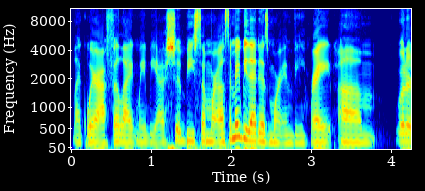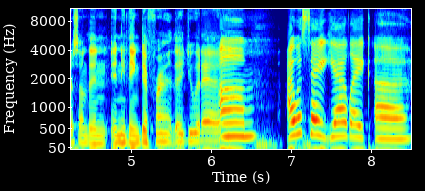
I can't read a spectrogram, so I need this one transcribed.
like where I feel like maybe I should be somewhere else, and maybe that is more envy, right? Um, What are something anything different that you would add? um, I would say yeah, like uh,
